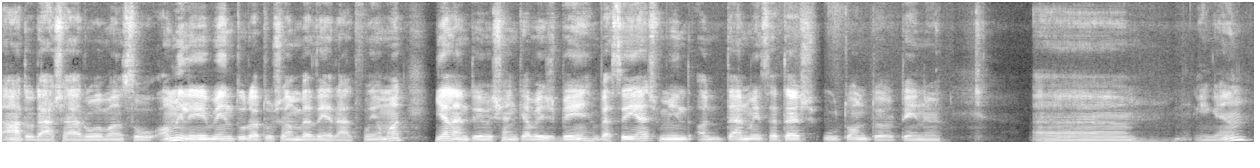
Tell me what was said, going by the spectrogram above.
átadásáról van szó, ami lévén tudatosan vezérelt folyamat, jelentősen kevésbé veszélyes, mint a természetes úton történő. Uh, igen.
